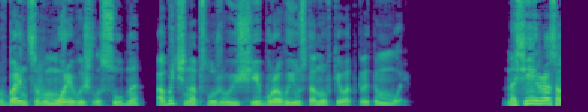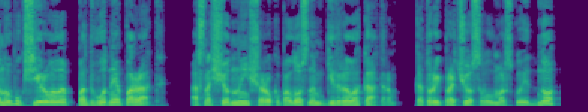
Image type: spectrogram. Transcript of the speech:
в Баренцевом море вышло судно, обычно обслуживающее буровые установки в открытом море. На сей раз оно буксировало подводный аппарат, оснащенный широкополосным гидролокатором, который прочесывал морское дно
